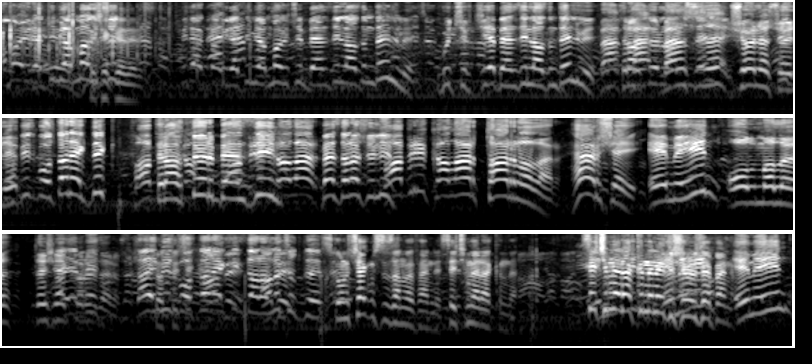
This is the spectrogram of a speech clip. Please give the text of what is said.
Ama üretim yapmak Teşekkür için ederiz. bir dakika üretim yapmak için benzin lazım değil mi? Bu çiftçiye benzin lazım değil mi? Ben, Traktör ben, ben lazım değil size mi? şöyle söyleyeyim. Biz bostan ektik. Fabrika- traktör, benzin. fabrikalar- Ben sana söyleyeyim. Fabrikalar, tarlalar, her şey emeğin olmalı. Teşekkür ederim. Dayı Çok biz teşekkür- bostan ektik zararlı çıktı. Siz konuşacak mısınız hanımefendi seçimler hakkında? Seçimler hakkında ne düşünüyorsunuz emeğin- efendim? Emeğin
